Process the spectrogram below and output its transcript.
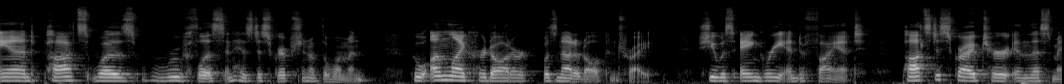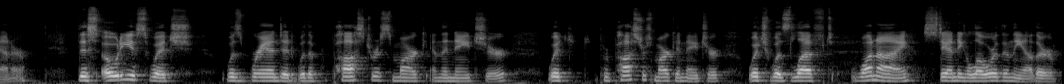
and Potts was ruthless in his description of the woman, who, unlike her daughter, was not at all contrite. She was angry and defiant. Potts described her in this manner This odious witch was branded with a preposterous mark in the nature, which preposterous mark in nature, which was left one eye standing lower than the other,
